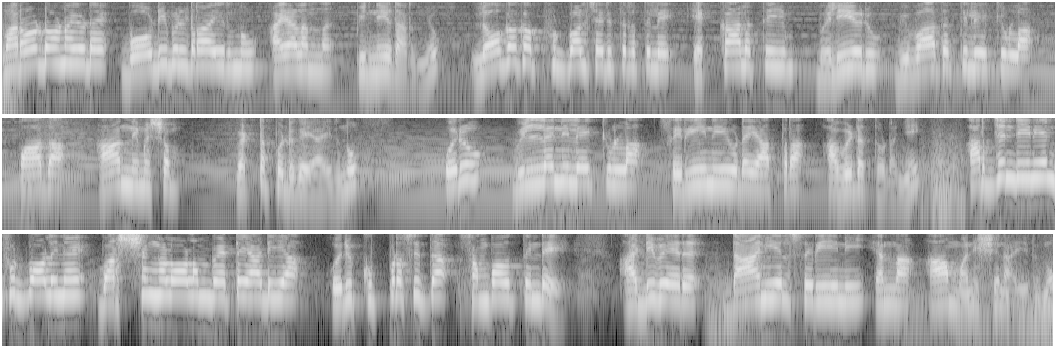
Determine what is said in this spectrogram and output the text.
മറോഡോണയുടെ ബോഡി ബിൽഡറായിരുന്നു അയാളെന്ന് പിന്നീട് അറിഞ്ഞു. ലോകകപ്പ് ഫുട്ബോൾ ചരിത്രത്തിലെ എക്കാലത്തെയും വലിയൊരു വിവാദത്തിലേക്കുള്ള പാത ആ നിമിഷം വെട്ടപ്പെടുകയായിരുന്നു. ഒരു വില്ലനിലേക്കുള്ള സെറീനയുടെ യാത്ര അവിടെ തുടങ്ങി. അർജന്റീനിയൻ ഫുട്ബോളിനെ വർഷങ്ങളോളം വേട്ടയാടിയ ഒരു കുപ്രസിദ്ധ സംഭവത്തിന്റെ അടിവേര് ഡാനിയൽ സെറീനി എന്ന ആ മനുഷ്യനായിരുന്നു.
